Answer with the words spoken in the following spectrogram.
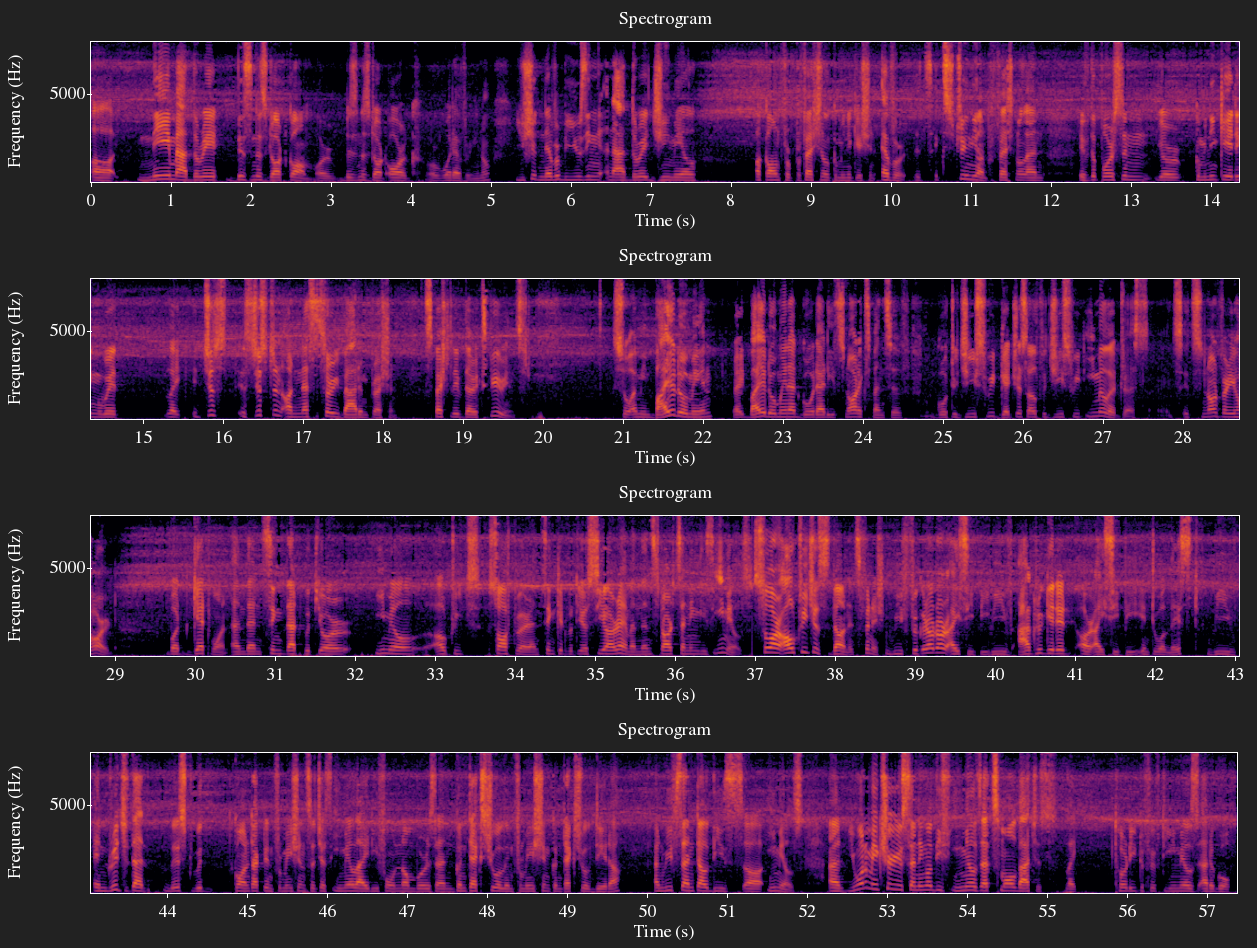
uh, name at the rate business.com or business.org or whatever you know. You should never be using an at the rate gmail account for professional communication ever. It's extremely unprofessional and if the person you're communicating with like it just it's just an unnecessary bad impression especially if they're experienced. So i mean buy a domain right? Buy a domain at godaddy it's not expensive. Go to g suite get yourself a g suite email address. It's it's not very hard but get one and then sync that with your email outreach software and sync it with your CRM and then start sending these emails. So our outreach is done, it's finished. We've figured out our ICP, we've aggregated our ICP into a list, we've enriched that list with contact information such as email ID, phone numbers, and contextual information, contextual data. And we've sent out these uh, emails. And you want to make sure you're sending out these emails at small batches, like 30 to 50 emails at a go.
